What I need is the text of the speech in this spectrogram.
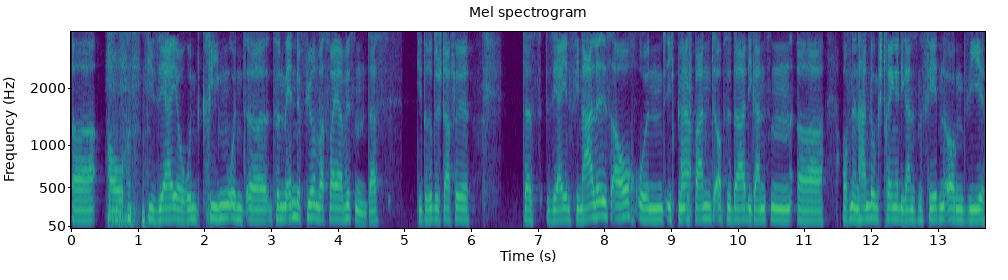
äh, auch die Serie rund kriegen und äh, zu einem Ende führen, was wir ja wissen, dass die dritte Staffel das Serienfinale ist auch und ich bin Ja. gespannt, ob sie da die ganzen äh, offenen Handlungsstränge, die ganzen Fäden irgendwie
